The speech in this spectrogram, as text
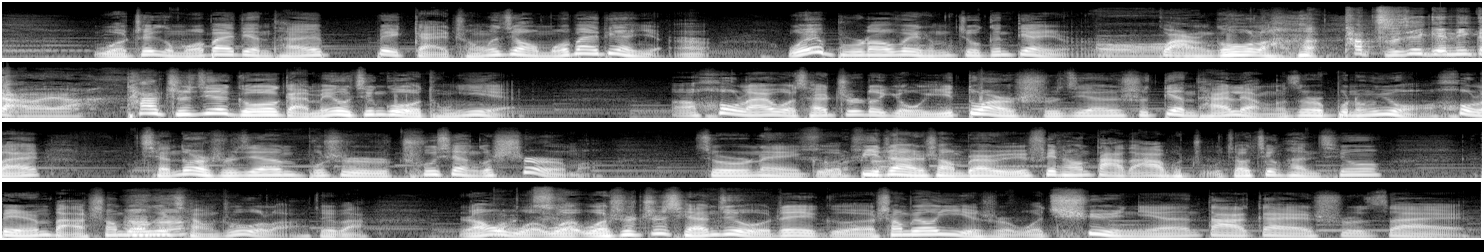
我这个摩拜电台被改成了叫摩拜电影，我也不知道为什么就跟电影哦挂上钩了。他直接给你改了呀。他直接给我改，没有经过我同意。啊，后来我才知道有一段时间是“电台”两个字不能用。后来前段时间不是出现个事儿吗？就是那个 B 站上边有一非常大的 UP 主叫静汉卿，被人把商标给抢注了，对吧？然后我我我我是之前就有这个商标意识，我去年大概是在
